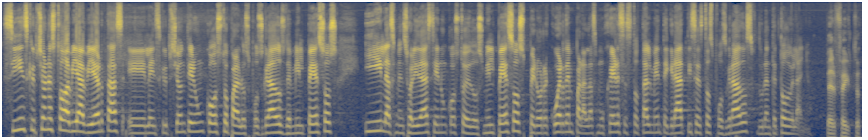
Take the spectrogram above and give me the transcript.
Sí, inscripciones todavía abiertas. Eh, la inscripción tiene un costo para los posgrados de mil pesos y las mensualidades tienen un costo de dos mil pesos, pero recuerden, para las mujeres es totalmente gratis estos posgrados durante todo el año. Perfecto.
